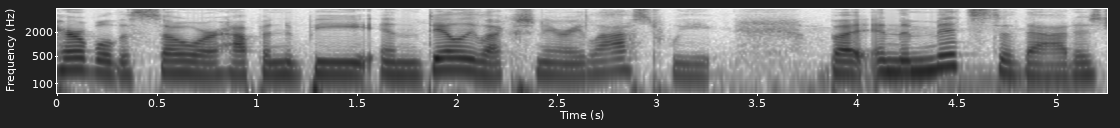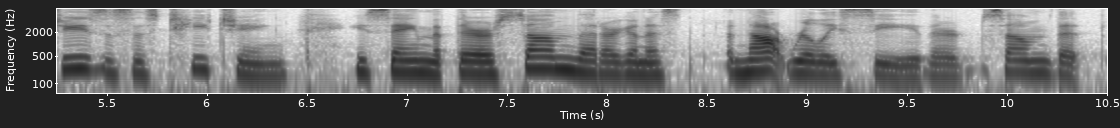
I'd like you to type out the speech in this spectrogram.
Parable of the sower happened to be in the daily lectionary last week. But in the midst of that, as Jesus is teaching, he's saying that there are some that are going to not really see. There are some that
